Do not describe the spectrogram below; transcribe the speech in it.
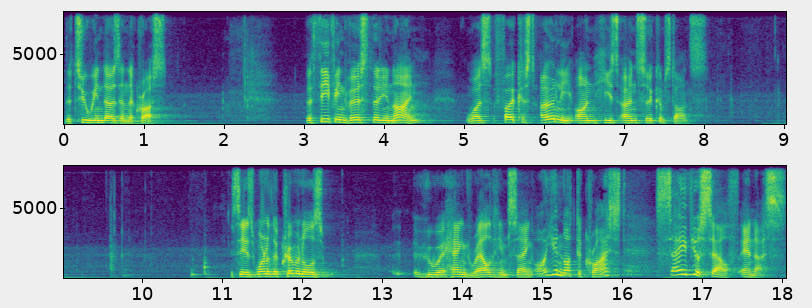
the two windows and the cross. The thief in verse 39 was focused only on his own circumstance. It says, One of the criminals who were hanged railed him, saying, Are you not the Christ? Save yourself and us.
